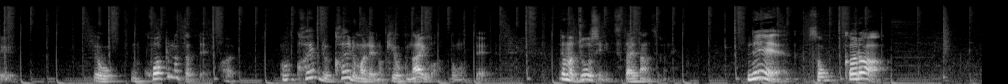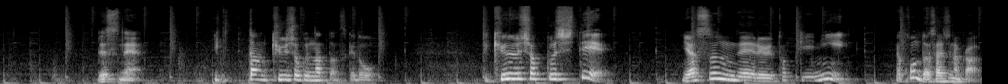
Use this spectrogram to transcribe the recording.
ってでも怖くなっちゃって、はい。帰る帰るまでの記憶ないわと思って。でまあ上司に伝えたんですよね。でそっからですね一旦休職になったんですけどで休職して休んでる時に今度は最初なんか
